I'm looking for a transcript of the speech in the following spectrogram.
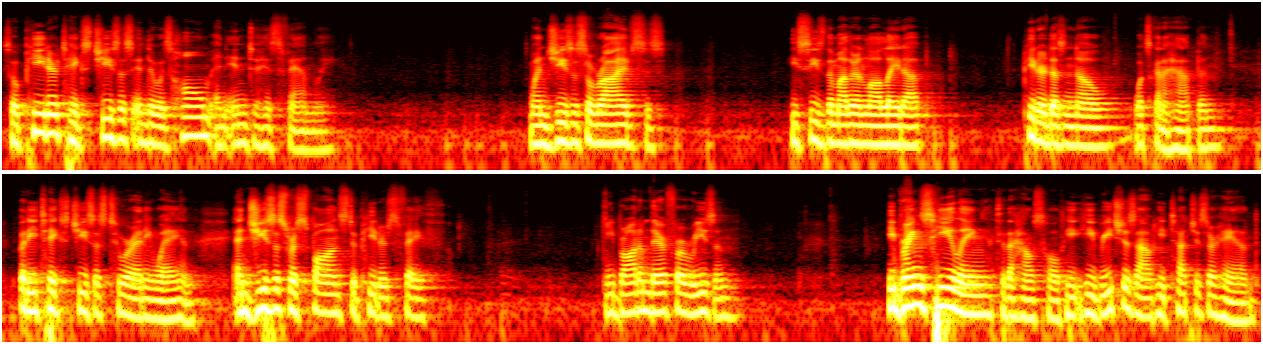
So Peter takes Jesus into his home and into his family. When Jesus arrives, he sees the mother in law laid up. Peter doesn't know what's going to happen, but he takes Jesus to her anyway, and, and Jesus responds to Peter's faith. He brought him there for a reason. He brings healing to the household. He, he reaches out, he touches her hand,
